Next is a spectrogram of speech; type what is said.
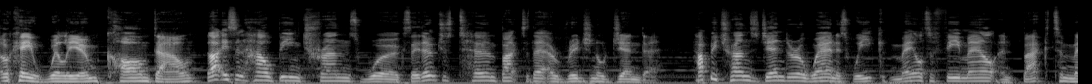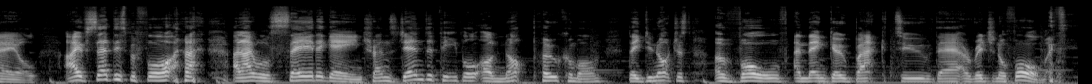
Okay, William, calm down. That isn't how being trans works. They don't just turn back to their original gender. Happy Transgender Awareness Week, male to female and back to male. I've said this before and I will say it again. Transgender people are not Pokemon. They do not just evolve and then go back to their original form.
